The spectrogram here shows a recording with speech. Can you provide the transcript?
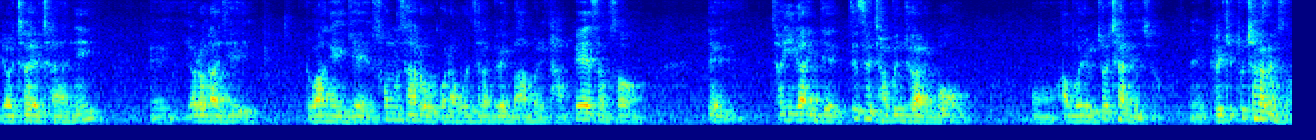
여차여차하니 예, 여러 가지 왕에게 송사로 오거나 온 사람들의 마음을 다 뺏어서 예, 자기가 이제 뜻을 잡은 줄 알고 어, 아버지를 쫓아내죠. 예, 그렇게 쫓아가면서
